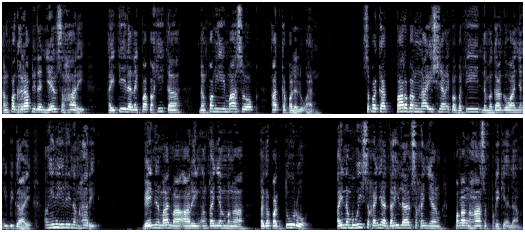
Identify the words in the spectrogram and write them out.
Ang pagharap ni Daniel sa hari ay tila nagpapakita ng panghihimasok at kapalaluan. Sapagkat para bang nais niyang ipabatid na magagawa niyang ibigay ang hinihili ng hari. Gayun din naman maaaring ang kanyang mga tagapagturo ay namuhi sa kanya dahilan sa kanyang pangangahas at pakikialam.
